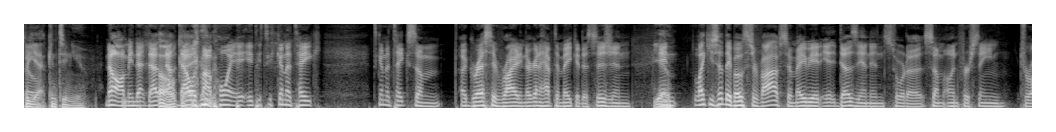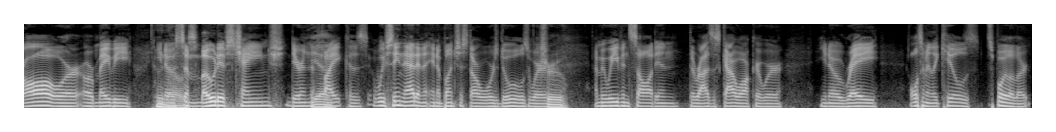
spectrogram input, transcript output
But So- yeah, continue. No, I mean that that Oh, that, that was my point. It, it's gonna take it's gonna take some aggressive writing. They're gonna have to make a decision. Yeah, And like you said, they both survive, so maybe it, it does end in sort of some unforeseen draw, or or maybe Who you know knows? some motives change during the Yeah. fight because we've seen that in a, in a bunch of Star Wars duels where true. I mean we even saw it in the Rise of Skywalker where you know Rey ultimately kills. Spoiler alert.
